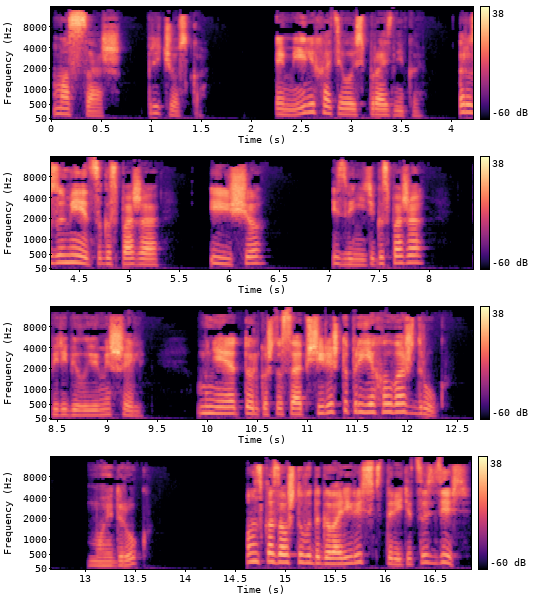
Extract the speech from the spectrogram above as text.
массаж, прическа. Эмире хотелось праздника. Разумеется, госпожа. И еще... Извините, госпожа, перебил ее Мишель. Мне только что сообщили, что приехал ваш друг. Мой друг? Он сказал, что вы договорились встретиться здесь.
